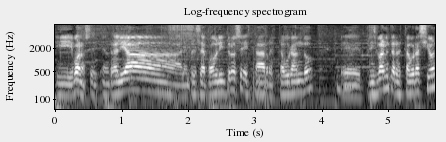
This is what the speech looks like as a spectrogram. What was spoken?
y bueno, se- en realidad la empresa de Paoli Troce está restaurando eh, principalmente restauración,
